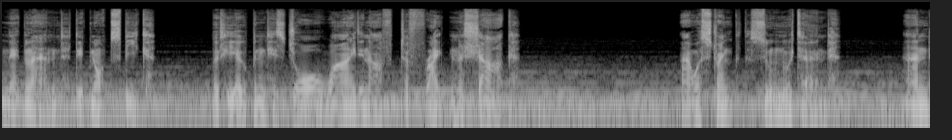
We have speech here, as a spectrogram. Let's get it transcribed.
Ned Land did not speak, but he opened his jaw wide enough to frighten a shark. Our strength soon returned, and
